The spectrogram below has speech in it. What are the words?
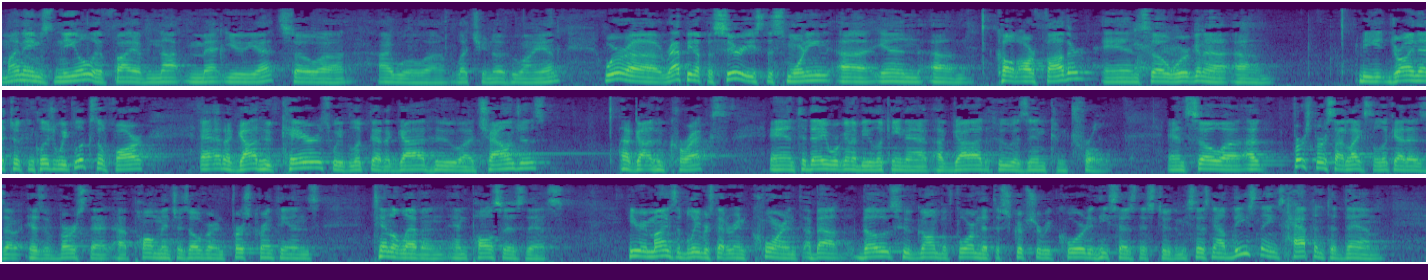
My name's Neil, if I have not met you yet, so uh, I will uh, let you know who I am. We're uh, wrapping up a series this morning uh, in um, called Our Father, and so we're going to um, be drawing that to a conclusion. We've looked so far at a God who cares. We've looked at a God who uh, challenges, a God who corrects, and today we're going to be looking at a God who is in control. And so, uh, first verse I'd like to look at is a, is a verse that uh, Paul mentions over in 1 Corinthians 10:11, and Paul says this. He reminds the believers that are in Corinth about those who've gone before him that the scripture record, and he says this to them. He says, now these things happened to them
